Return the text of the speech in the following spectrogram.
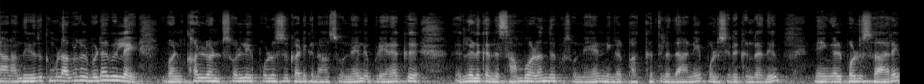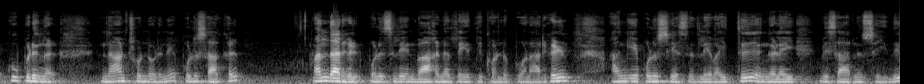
நான் அந்த இருக்கும்போது அவர்கள் விடவில்லை. இவன் கள்ளன் சொல்லி பொலிசு கடிக்க நான் சொன்னேன். இப்படி எனக்கு எங்களுக்கு அந்த சம்பவம் இழந்து சொன்னேன். நீங்கள் பக்கத்தில் தானே பொலிசு இருக்கின்றது. நீங்கள் பொலிசாரை கூப்பிடுங்கள். நான் சொன்ன உடனே பொலிசாக்கள் வந்தார்கள். போலீஸில் என் வாகனத்தில் ஏற்றி கொண்டு போனார்கள். அங்கே போலீஸ் ஸ்டேஷனில் வைத்து எங்களை விசாரணை செய்து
